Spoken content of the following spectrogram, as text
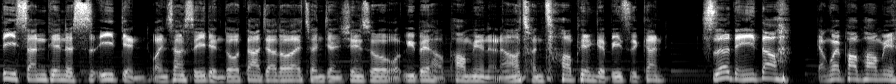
第三天的十一点，晚上十一点多，大家都在传简讯说：“我预备好泡面了。”然后传照片给彼此看。十二点一到，赶快泡泡面，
